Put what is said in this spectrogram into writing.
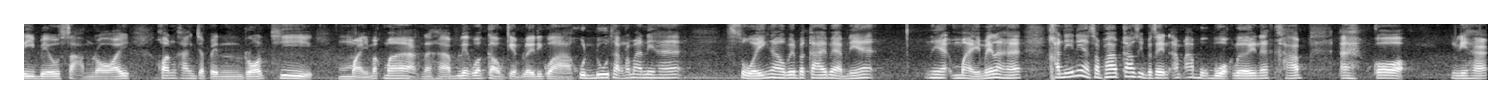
รีเบล300 ค่อนข้างจะเป็นรถที่ใหม่มากๆนะครับ เรียกว่าเก่าเก็บเลยดีกว่า คุณดูถังน้ำมันนี่ฮะ สวยเงาเป็นประกายแบบนี้เนี่ยใหม่ไหมล่ะฮะ คันนี้เนี่ยสภาพ 90%อัพอัพบวกๆเลยนะครับ อะก็นี่ฮะ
